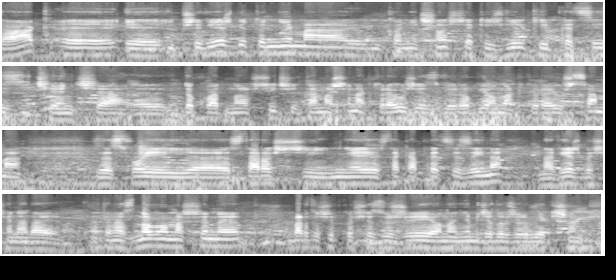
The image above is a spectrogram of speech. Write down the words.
Tak, y, y, i przy wierzbie to nie ma konieczności jakiejś wielkiej precyzji cięcia, y, dokładności, czyli ta maszyna, która już jest wyrobiona, która już sama ze swojej e, starości nie jest taka precyzyjna, na wierzbę się nadaje. Natomiast nową maszynę bardzo szybko się zużyje i ona nie będzie dobrze robiła kiszonki.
